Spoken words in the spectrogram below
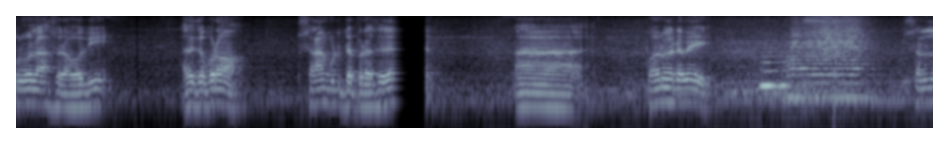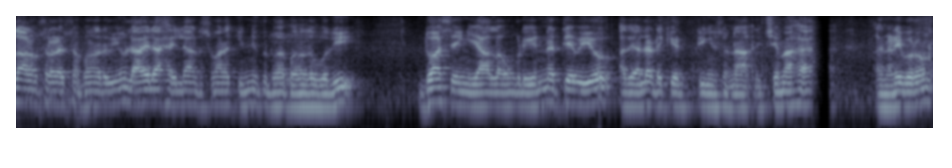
குழுவல்லா ஓதி அதுக்கப்புறம் சலாம் கொடுத்த பிறகு பதினோரு தடவை சல்லாலம் சல்லாஹம் பதினோரு தடவையும் லாயிலாக இல்லாத அந்த சுமாருக்கு இன்னி குடும்பம் பதினோரு ஓதி துவா செய்யுங்க யாரில் உங்களுக்கு என்ன தேவையோ அதை எல்லாட்ட கேட்டீங்கன்னு சொன்னால் நிச்சயமாக அது நடைபெறும்.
